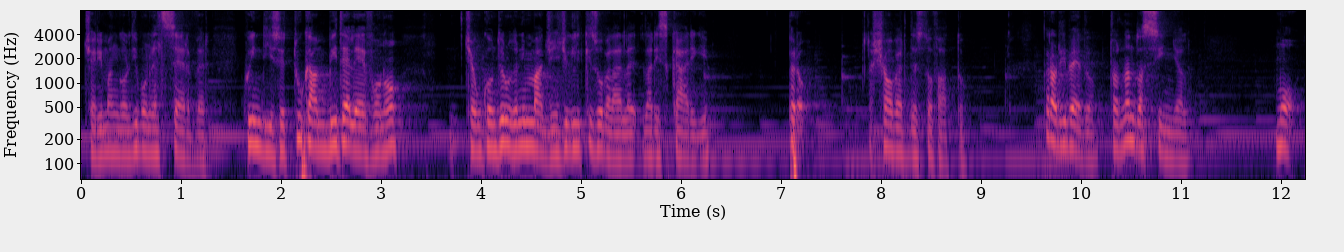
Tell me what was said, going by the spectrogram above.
cioè rimangono tipo nel server. Quindi se tu cambi telefono, c'è un contenuto, un'immagine, ci clicchi sopra la, la riscarichi. Però, lasciamo perdere questo fatto. Però ripeto, tornando a Signal, mo,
